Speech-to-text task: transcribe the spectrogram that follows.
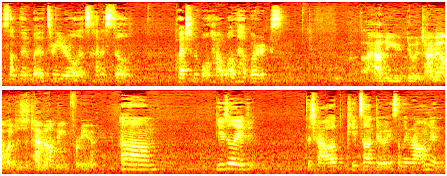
something, but a three-year-old that's kind of still questionable how well that works. How do you do a timeout? What does a timeout mean for you? Um, usually, if the child keeps on doing something wrong, and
